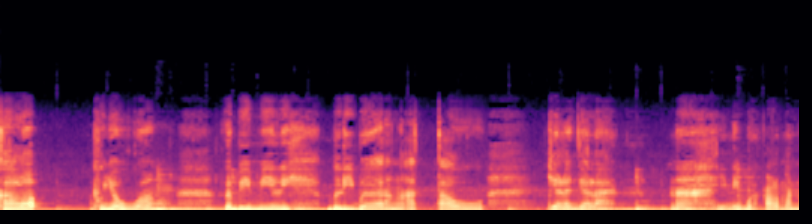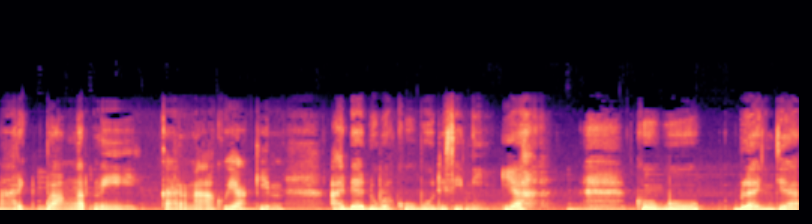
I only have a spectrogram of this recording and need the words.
kalau punya uang lebih milih beli barang atau jalan-jalan. Nah, ini bakal menarik banget nih karena aku yakin ada dua kubu di sini ya. Kubu belanja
